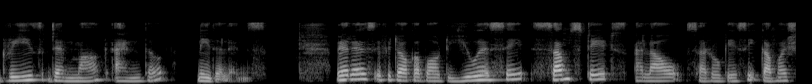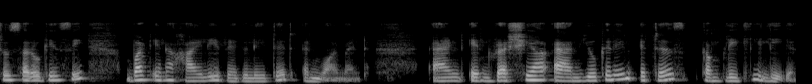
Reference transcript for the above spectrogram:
Greece, Denmark and the Netherlands. Whereas if we talk about USA, some states allow surrogacy, commercial surrogacy, but in a highly regulated environment. And in Russia and Ukraine, it is completely legal.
